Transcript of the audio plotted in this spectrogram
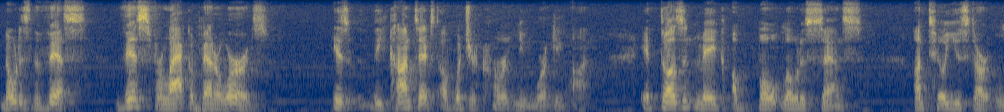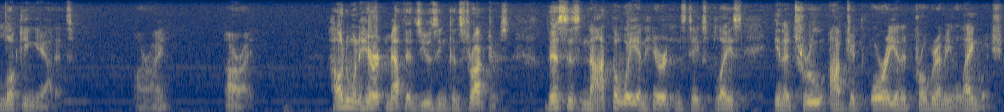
Notice the this. This, for lack of better words, is the context of what you're currently working on. It doesn't make a boatload of sense until you start looking at it. All right? All right. how to inherit methods using constructors. This is not the way inheritance takes place in a true object-oriented programming language.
